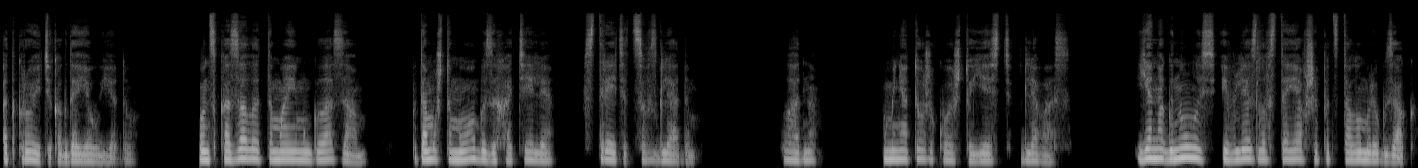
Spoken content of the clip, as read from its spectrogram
«Откроете, когда я уеду». Он сказал это моим глазам, потому что мы оба захотели встретиться взглядом. «Ладно, у меня тоже кое-что есть для вас». Я нагнулась и влезла в стоявший под столом рюкзак.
